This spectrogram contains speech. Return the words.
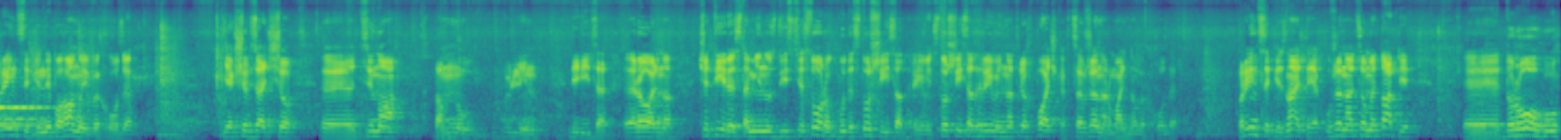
в принципі непогано і виходить. Якщо взяти, що ціна там, ну, блін, дивіться, реально 400 мінус 240 буде 160 гривень. 160 гривень на трьох пачках це вже нормально виходить. В принципі, знаєте, як уже на цьому етапі е, дорогу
